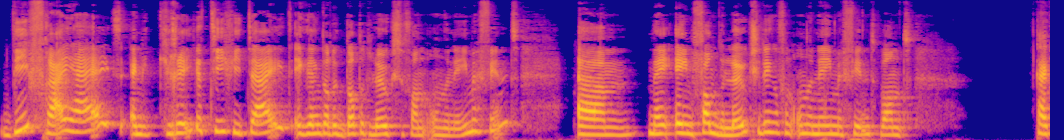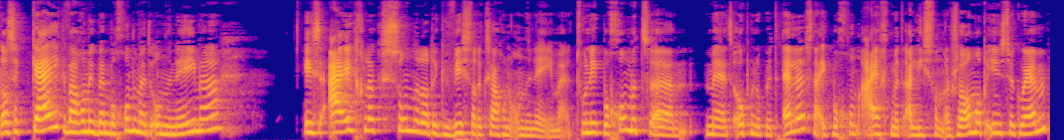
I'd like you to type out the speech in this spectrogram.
die vrijheid en die creativiteit, ik denk dat ik dat het leukste van ondernemen vind. Ehm, nee, een van de leukste dingen van ondernemen vind. Want kijk, als ik kijk waarom ik ben begonnen met ondernemen, is eigenlijk zonder dat ik wist dat ik zou gaan ondernemen. Toen ik begon met, uh, met Open Up met Alice, nou, ik begon eigenlijk met Alice van der Zalm op Instagram.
